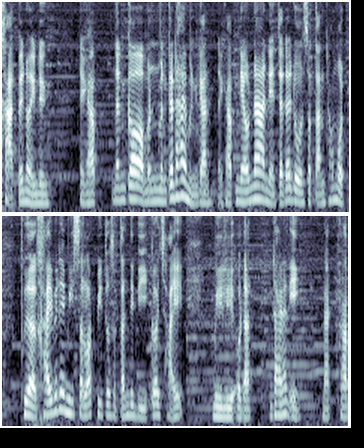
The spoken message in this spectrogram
ขาดไปหน่อยนึงนะครับนั่นก็มันมันก็ได้เหมือนกันนะครับแนวหน้าเนี่ยจะได้โดนสตันทั้งหมดเผื่อใครไม่ได้มีสล็อตมีตัวสตันดีๆ ก็ใช้เมลิโอดัสได้นั่นเองนะครับ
